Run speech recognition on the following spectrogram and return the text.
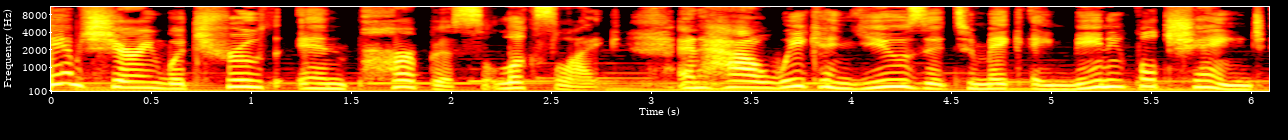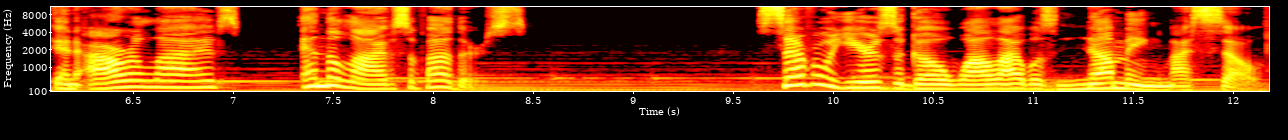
am sharing what truth in purpose looks like and how we can use it to make a meaningful change in our lives and the lives of others. Several years ago, while I was numbing myself,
